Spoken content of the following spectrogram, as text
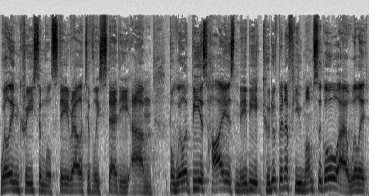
will increase and will stay relatively steady. Um, but will it be as high as maybe it could have been a few months ago? Uh, will it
